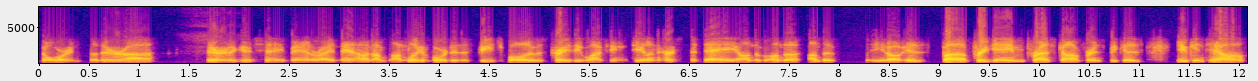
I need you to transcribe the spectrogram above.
snoring. So they're uh, they're in a good shape, man, right now, and I'm I'm looking forward to this Peach Bowl. It was crazy watching Jalen Hurts today on the on the on the you know his uh, pregame press conference because you can tell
